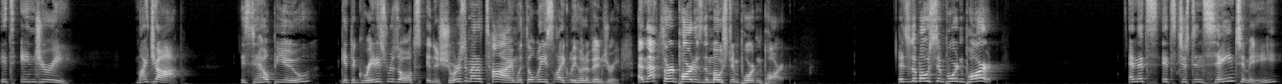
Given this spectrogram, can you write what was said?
It's injury. My job is to help you get the greatest results in the shortest amount of time with the least likelihood of injury. And that third part is the most important part. It's the most important part. And it's it's just insane to me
